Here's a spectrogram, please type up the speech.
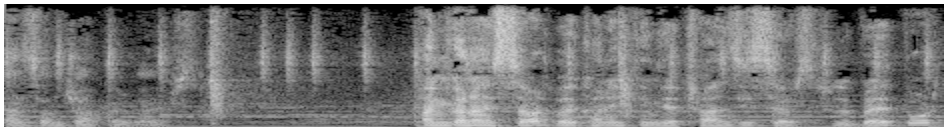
and some jumper wires. I'm gonna start by connecting the transistors to the breadboard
